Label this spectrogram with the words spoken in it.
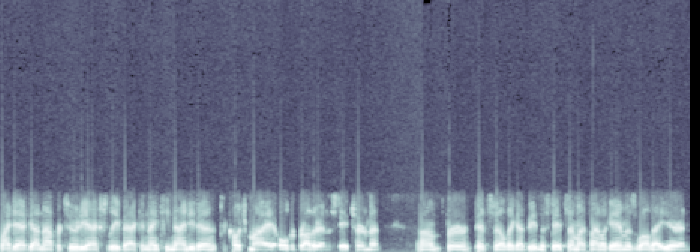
my dad got an opportunity actually back in 1990 to to coach my older brother in the state tournament um, for Pittsville. They got beat in the state semifinal game as well that year, and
